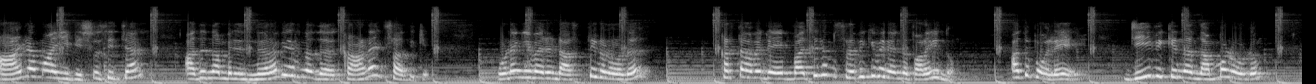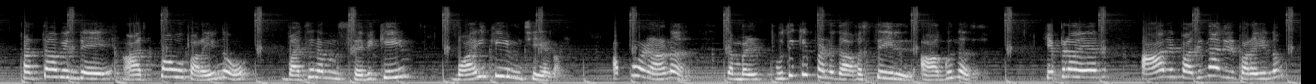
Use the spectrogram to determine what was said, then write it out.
ആഴമായി വിശ്വസിച്ചാൽ അത് നമ്മിൽ നിറവേറുന്നത് കാണാൻ സാധിക്കും. ഉണങ്ങി വരേണ്ട അസ്ഥികളോട് കർത്താവിന്റെ വചനം ശ്രവിക്കുവനെന്ന് പറയുന്നു. അതുപോലെ ജീവിക്കുന്ന നമ്മളോടും കർത്താവിന്റെ ആത്മാവ് പറയുന്നു വചനം ശ്രവിക്കുകയും വായിക്കുകയും ചെയ്യണം. അപ്പോഴാണ് നമ്മൾ പുതുക്കി പണിത അവസ്ഥയിൽ ആകുന്നത്. എബ്രായർ ആറ് പതിനാലിൽ പറയുന്നു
